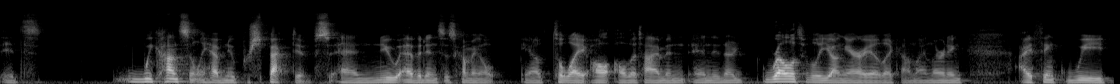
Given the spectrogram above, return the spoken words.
it's we constantly have new perspectives and new evidence is coming you know to light all, all the time and, and in a relatively young area like online learning I think we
